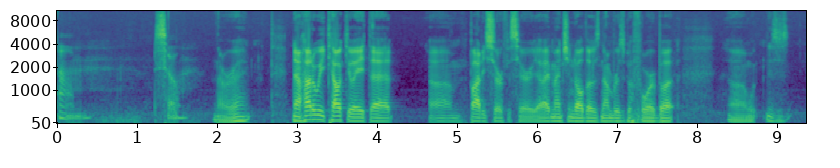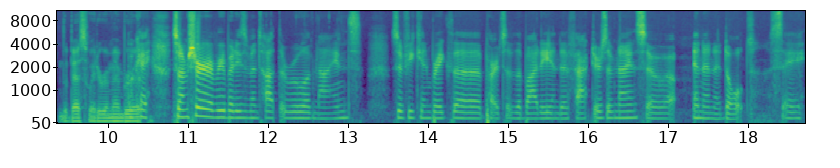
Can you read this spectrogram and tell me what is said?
Um, so. All right. Now, how do we calculate that um, body surface area? I mentioned all those numbers before, but uh, is the best way to remember okay. it. Okay, so I'm sure everybody's been taught the rule of nines. So if you can break the parts of the body into factors of nine, so uh, in an adult, say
